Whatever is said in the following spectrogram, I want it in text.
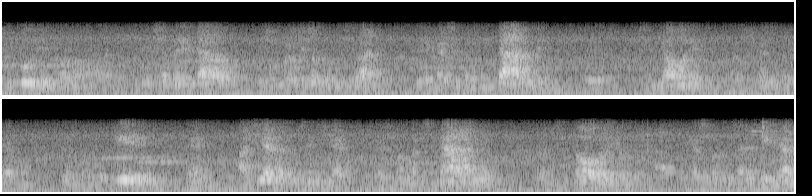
constituye en torno a la consolidación del Estado, es un proceso donde se va del ejército alimentable, de los señores, a los ejércitos, digamos, de los condotieres, ¿eh? hacia la presencia de ejércitos mercenarios, transitorios, ejércitos que se alquilan,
